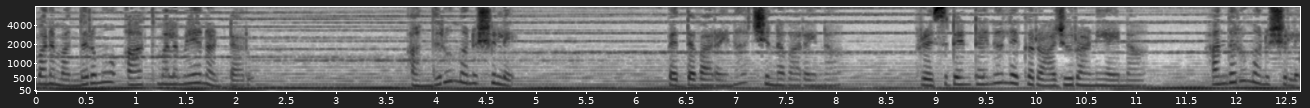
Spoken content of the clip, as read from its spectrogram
మనమందరము ఆత్మలమే అని అంటారు. అందరూ మనుషులే. పెద్దవారైనా చిన్నవారైనా ప్రెసిడెంట్ అయినా లేక రాజు రాణి అయినా అందరూ మనుషులే.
